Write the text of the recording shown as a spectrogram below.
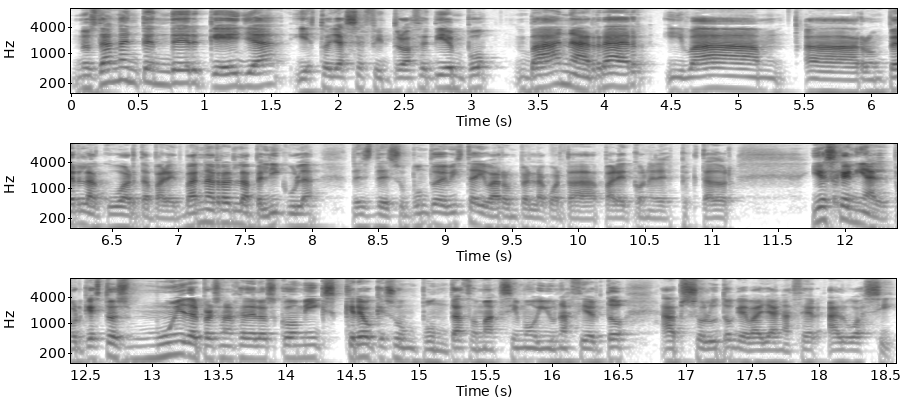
nos dan a entender que ella, y esto ya se filtró hace tiempo, va a narrar y va a romper la cuarta pared. Va a narrar la película desde su punto de vista y va a romper la cuarta pared con el espectador. Y es genial, porque esto es muy del personaje de los cómics, creo que es un puntazo máximo y un acierto absoluto que vayan a hacer algo así,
